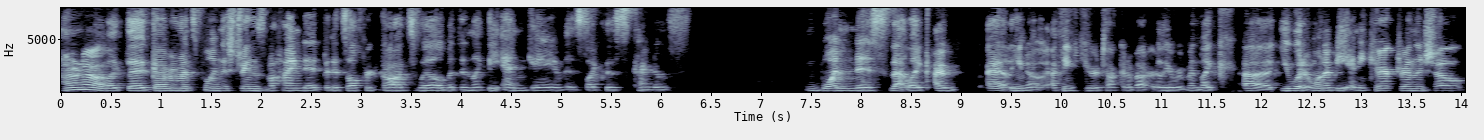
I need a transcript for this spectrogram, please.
I don't know, like the government's pulling the strings behind it, but it's all for God's will. But then like the end game is like this kind of oneness that like I, uh, you know, I think you were talking about earlier, Ruben. Like uh, you wouldn't want to be any character in the show,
